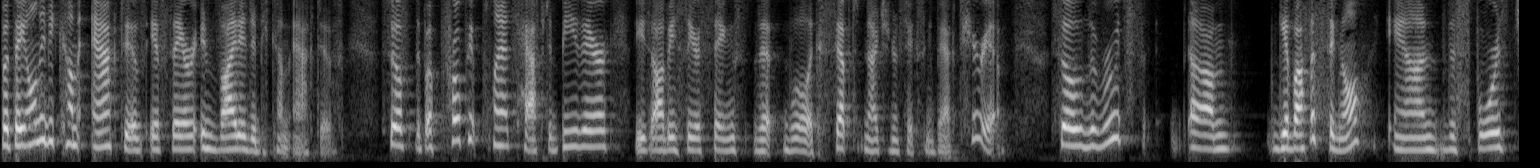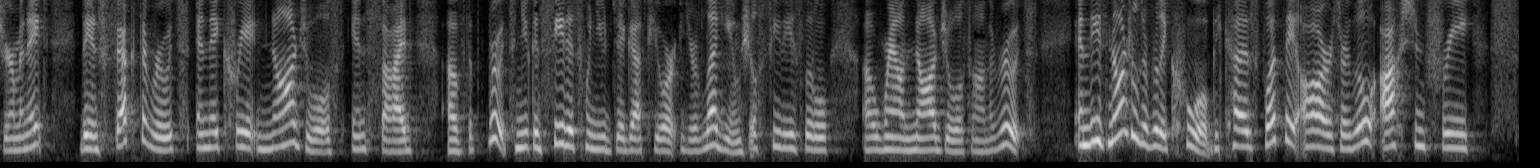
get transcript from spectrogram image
but they only become active if they are invited to become active. So if the appropriate plants have to be there, these obviously are things that will accept nitrogen fixing bacteria. So the roots um, give off a signal and the spores germinate. They infect the roots and they create nodules inside of the roots. And you can see this when you dig up your, your legumes. You'll see these little uh, round nodules on the roots. And these nodules are really cool because what they are is they're little oxygen-free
